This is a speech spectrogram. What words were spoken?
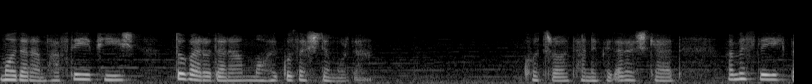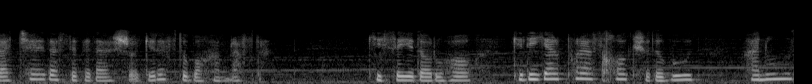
مادرم هفته پیش دو برادرم ماه گذشته مردن کت را تن پدرش کرد و مثل یک بچه دست پدرش را گرفت و با هم رفتند. کیسه داروها که دیگر پر از خاک شده بود هنوز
